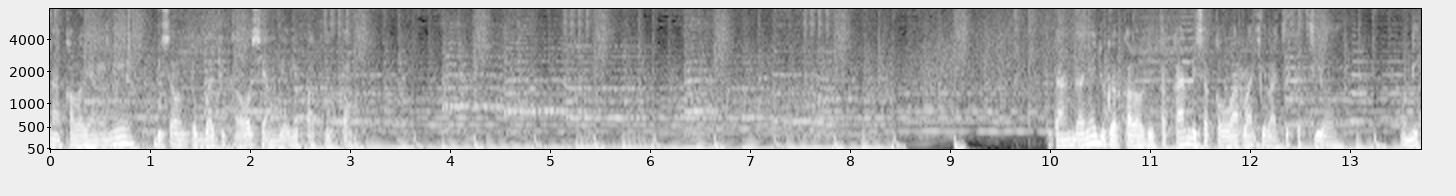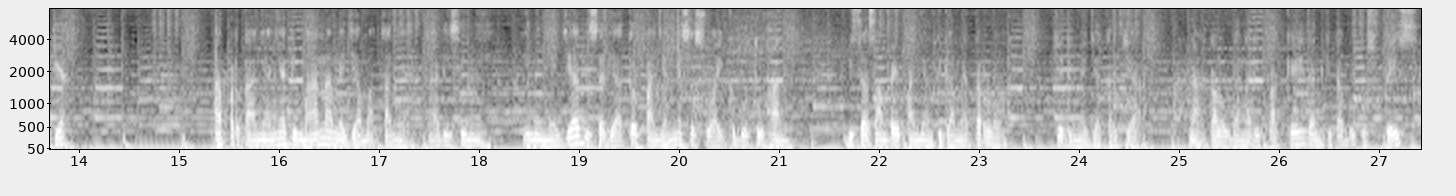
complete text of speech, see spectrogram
Nah, kalau yang ini bisa untuk baju kaos yang dilipat-lipat. Tangganya juga kalau ditekan bisa keluar laci-laci kecil. Unik ya? Nah, pertanyaannya di mana meja makannya? Nah, di sini. Ini meja bisa diatur panjangnya sesuai kebutuhan. Bisa sampai panjang 3 meter loh. Jadi meja kerja. Nah, kalau udah nggak dipakai dan kita butuh space,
